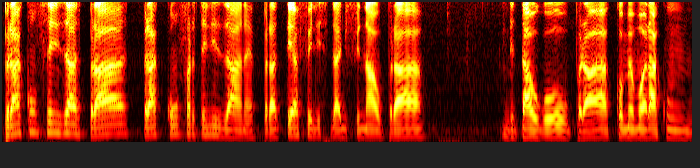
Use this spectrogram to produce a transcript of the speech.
para confraternizar, para confraternizar, né? Para ter a felicidade final, para gritar o gol, para comemorar com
